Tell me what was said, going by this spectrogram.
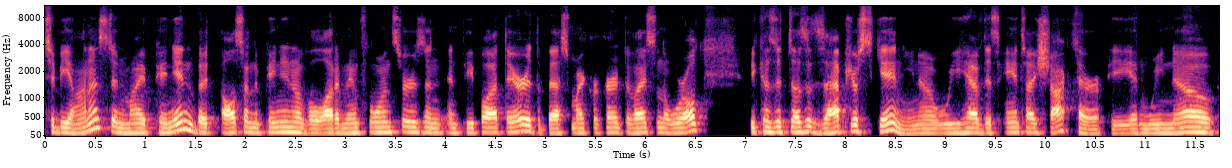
to be honest in my opinion but also in the opinion of a lot of influencers and, and people out there the best microcurrent device in the world because it doesn't zap your skin you know? We have this anti-shock therapy and we know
